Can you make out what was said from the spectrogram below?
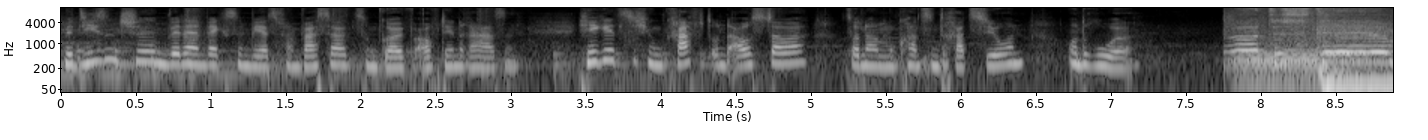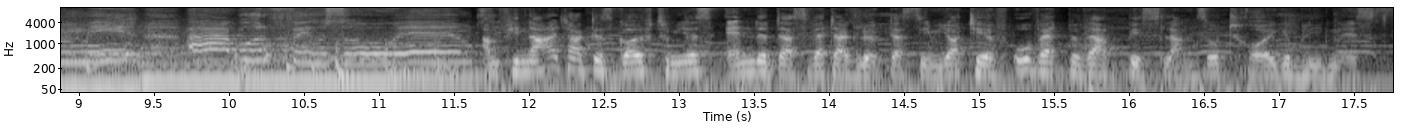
Mit diesen schönen Bildern wechseln wir jetzt vom Wasser zum Golf auf den Rasen. Hier geht es nicht um Kraft und Ausdauer, sondern um Konzentration und Ruhe. Am Finaltag des Golfturniers endet das Wetterglück, das dem JTFO-Wettbewerb bislang so treu geblieben ist.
